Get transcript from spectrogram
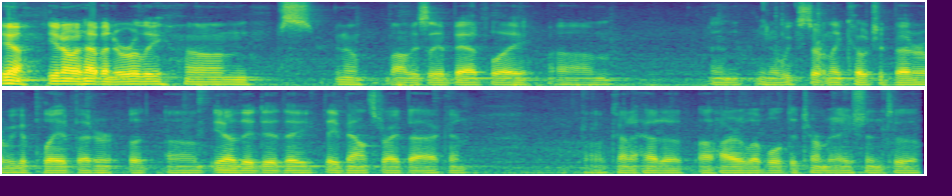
Yeah, you know, it happened early. Um, you know, obviously a bad play. Um, and, you know, we could certainly coach it better. We could play it better. But, um, you know, they did. They, they bounced right back and uh, kind of had a, a higher level of determination to,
